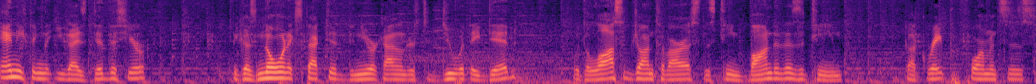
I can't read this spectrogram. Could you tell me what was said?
anything that you guys did this year because no one expected the New York Islanders to do what they did. With the loss of John Tavares, this team bonded as a team, got great performances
